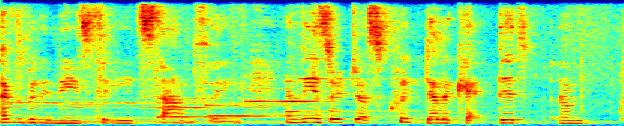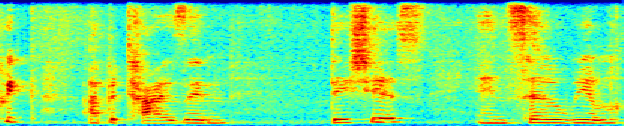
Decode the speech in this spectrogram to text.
everybody needs to eat something. And these are just quick delicate um, quick appetizing dishes. And so we'll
